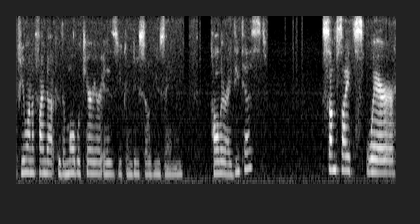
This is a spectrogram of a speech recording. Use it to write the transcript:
if you want to find out who the mobile carrier is, you can do so using caller ID test. Some sites where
